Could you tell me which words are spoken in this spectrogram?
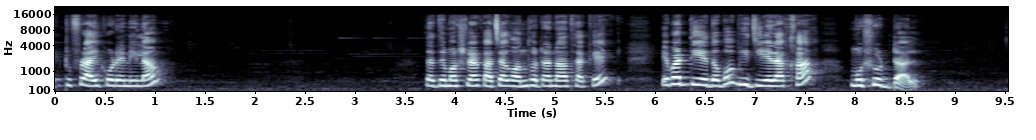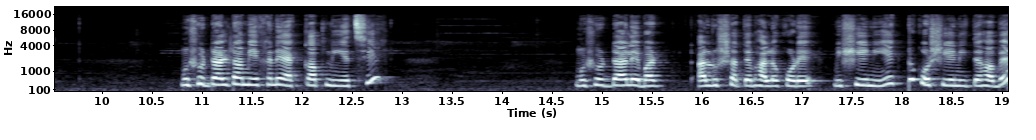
একটু ফ্রাই করে নিলাম। যাতে মশলার কাঁচা গন্ধটা না থাকে। এবার দিয়ে দেবো ভিজিয়ে রাখা মুসুর ডাল। মুসুর ডালটা আমি এখানে এক কাপ নিয়েছি। মুসুর ডাল এবার আলুর সাথে ভালো করে মিশিয়ে নিয়ে একটু কষিয়ে নিতে হবে।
